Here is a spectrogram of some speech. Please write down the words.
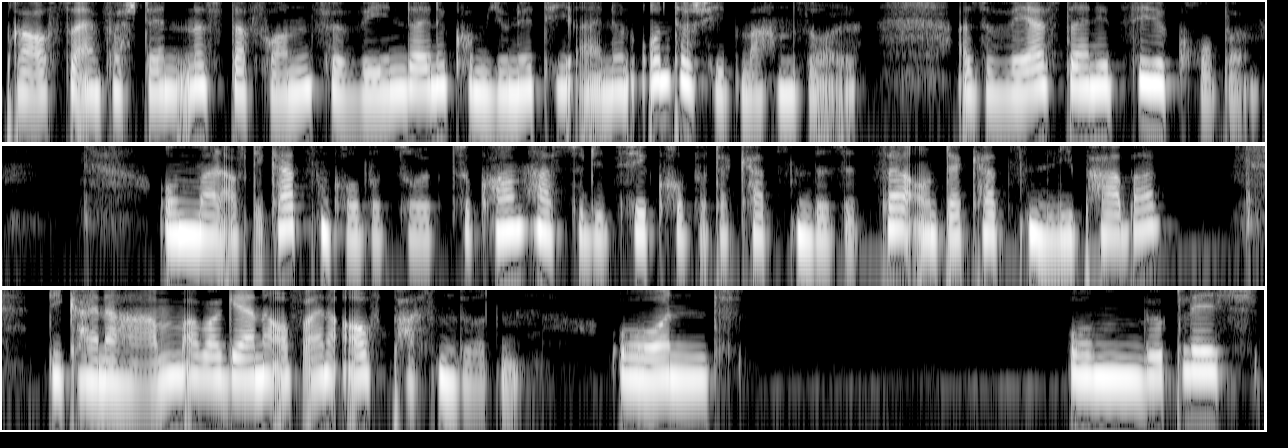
brauchst du ein Verständnis davon, für wen deine Community einen Unterschied machen soll. Also wer ist deine Zielgruppe? Um mal auf die Katzengruppe zurückzukommen, hast du die Zielgruppe der Katzenbesitzer und der Katzenliebhaber, die keine haben, aber gerne auf eine aufpassen würden. Und um wirklich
